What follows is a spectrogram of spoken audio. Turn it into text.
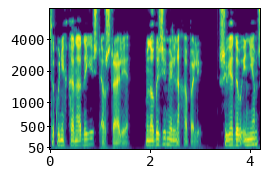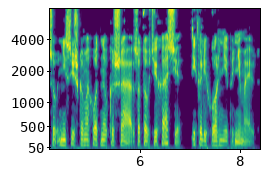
Так у них Канада есть, Австралия. Много земель нахапали. Шведов и немцев не слишком охотно в КША, зато в Техасе и Калифорнии принимают.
